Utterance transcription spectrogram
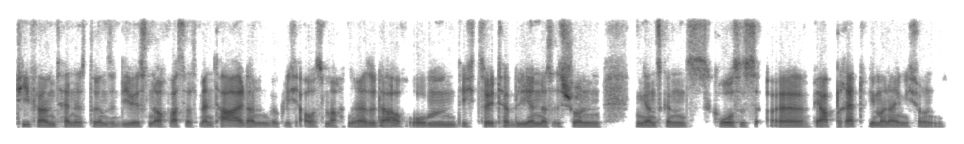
tiefer im Tennis drin sind, die wissen auch, was das mental dann wirklich ausmacht. Ne? Also da auch oben dich zu etablieren, das ist schon ein ganz, ganz großes äh, ja, Brett, wie man eigentlich schon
